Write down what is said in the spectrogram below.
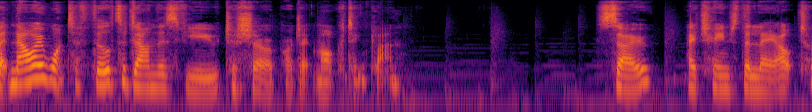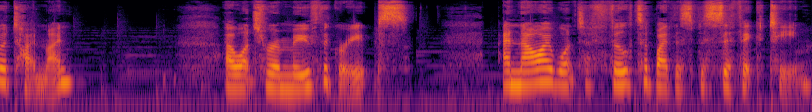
But now I want to filter down this view to show a project marketing plan. So I change the layout to a timeline. I want to remove the groups. And now I want to filter by the specific team.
